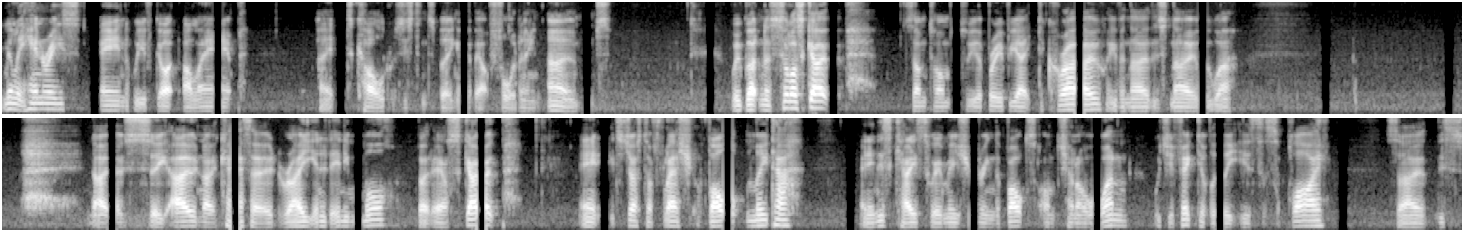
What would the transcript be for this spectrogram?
millihenries and we've got a lamp its cold resistance being about 14 ohms. We've got an oscilloscope, sometimes we abbreviate to crow even though there's no uh, no CO, no cathode ray in it anymore, but our scope and it's just a flash voltmeter and in this case we're measuring the volts on channel 1 which effectively is the supply so this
